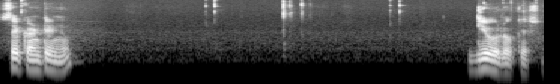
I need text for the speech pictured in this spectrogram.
Say continue. Give a location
